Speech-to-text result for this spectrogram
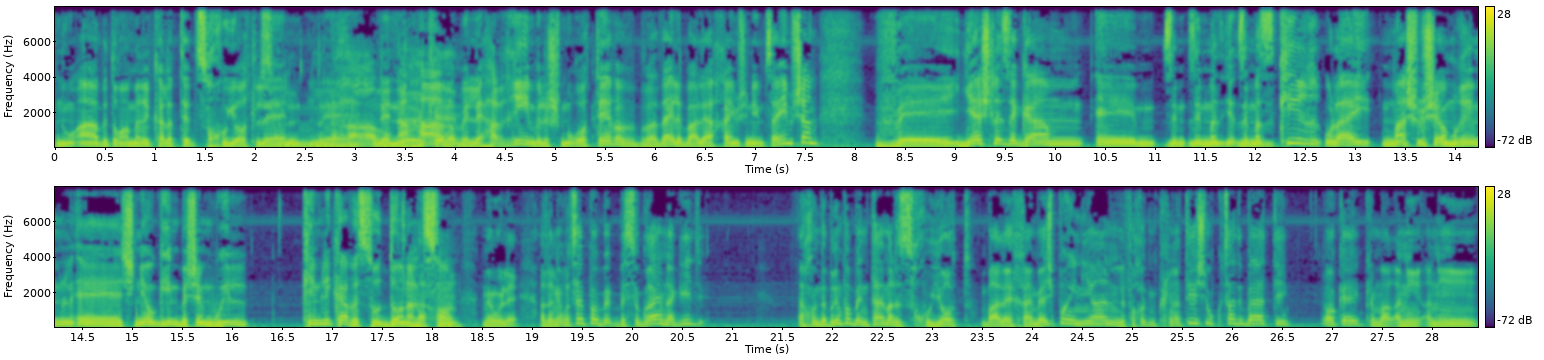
תנועה בדרום אמריקה לתת זכויות ל, לנהר, לנהר וכן. ולהרים ולשמורות טבע, ובוודאי לבעלי החיים שנמצאים שם. ויש לזה גם, אה, זה, זה, זה מזכיר אולי משהו שאומרים אה, שני הוגים בשם וויל קימליקה וסו דונלדסון. נכון, מעולה. אז אני רוצה פה בסוגריים להגיד, אנחנו מדברים פה בינתיים על זכויות בעלי חיים, ויש פה עניין, לפחות מבחינתי, שהוא קצת בעייתי, אוקיי? כלומר, אני, אני...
